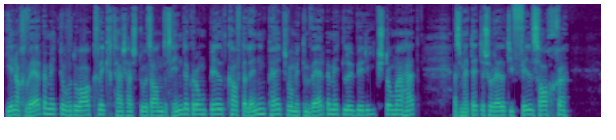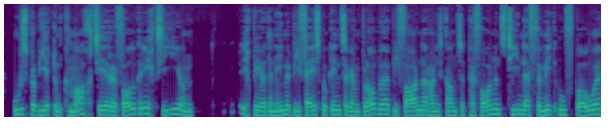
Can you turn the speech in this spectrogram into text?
je nach Werbemittel, wo du angeklickt hast, hast du ein anderes Hintergrundbild auf der Landingpage, wo mit dem Werbemittel übereingestimmt hat. Also wir haben dort schon relativ viele Sachen ausprobiert und gemacht, sehr erfolgreich gewesen und ich bin ja dann immer bei Facebook, Instagram, Bloggen. Bei Farner habe ich das ganze Performance-Team mit aufbauen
